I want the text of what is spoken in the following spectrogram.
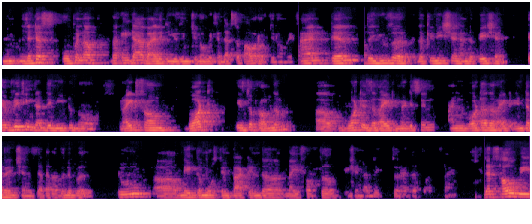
let us open up the entire biology using genomics, and that's the power of genomics, and tell the user, the clinician, and the patient everything that they need to know, right from what is the problem, uh, what is the right medicine, and what are the right interventions that are available to uh, make the most impact in the life of the patient and the user at that point. That's how we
